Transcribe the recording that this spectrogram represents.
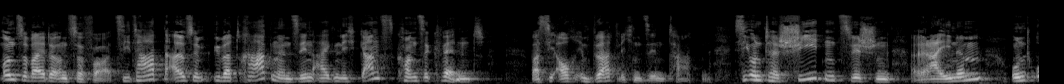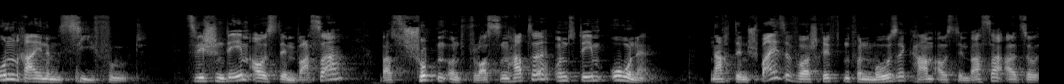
und so weiter und so fort. Sie taten also im übertragenen Sinn eigentlich ganz konsequent was sie auch im wörtlichen Sinn taten. Sie unterschieden zwischen reinem und unreinem Seafood, zwischen dem aus dem Wasser, was Schuppen und Flossen hatte, und dem ohne. Nach den Speisevorschriften von Mose kam aus dem Wasser also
